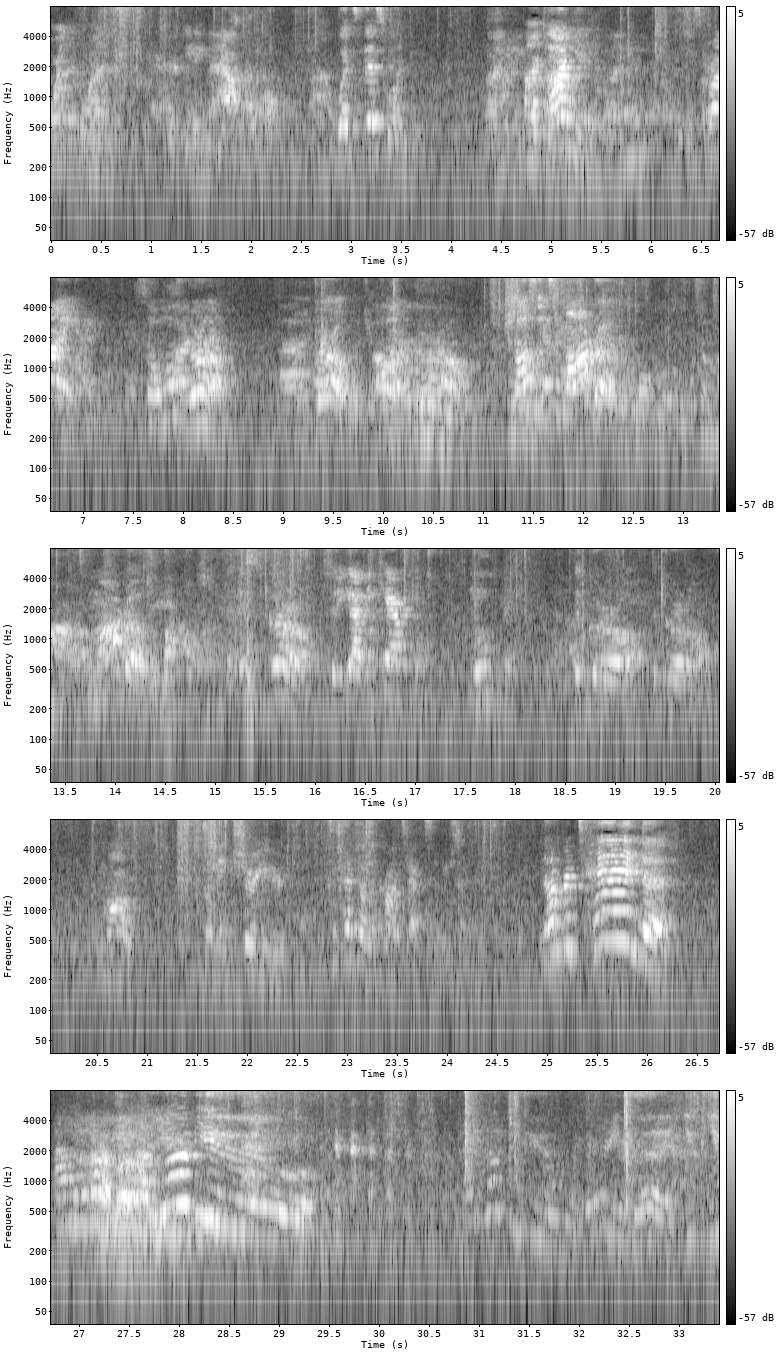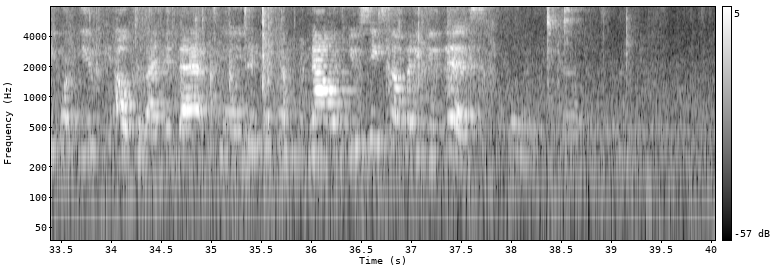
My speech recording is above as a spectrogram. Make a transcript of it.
More than once, you're getting the apple. What's this one? Onion. Onion. She's crying. So what's girl? Girl with your Oh, girl. It's also tomorrow. Tomorrow. Tomorrow. Tomorrow. This is girl. So you gotta be careful. Movement. The girl, the girl, tomorrow. So make sure you're, depends on the context of your sentence. Number ten. I love, I love you. I love you. Very good. You, you, you, oh, because I did that. Now, if you see somebody do this,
